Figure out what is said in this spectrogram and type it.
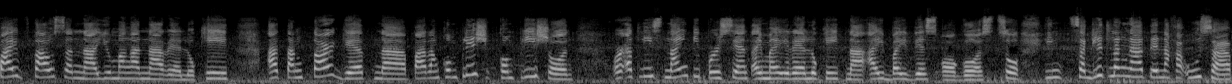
5,000 na yung mga na-relocate. At ang target na parang completion, completion or at least 90% ay may relocate na ay by this August. So, saglit lang natin nakausap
